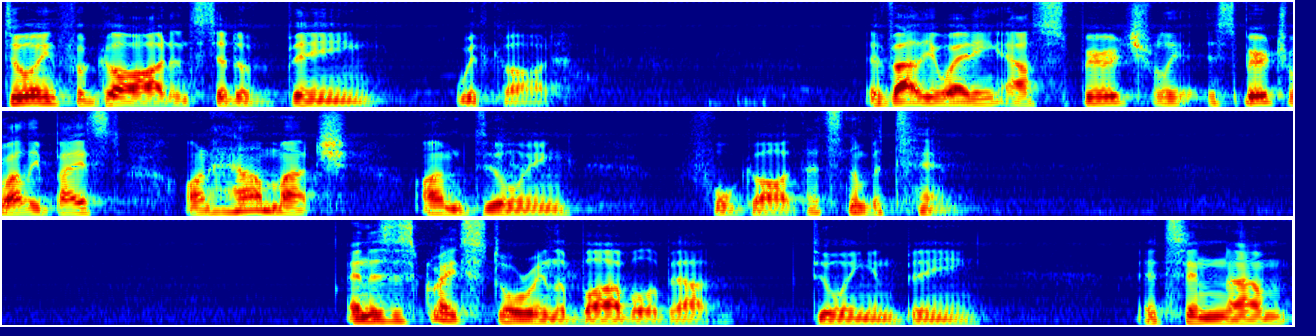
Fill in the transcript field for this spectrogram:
doing for God instead of being with God evaluating our spiritually, spirituality based on how much I'm doing for God. That's number 10. And there's this great story in the Bible about doing and being. It's in um,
